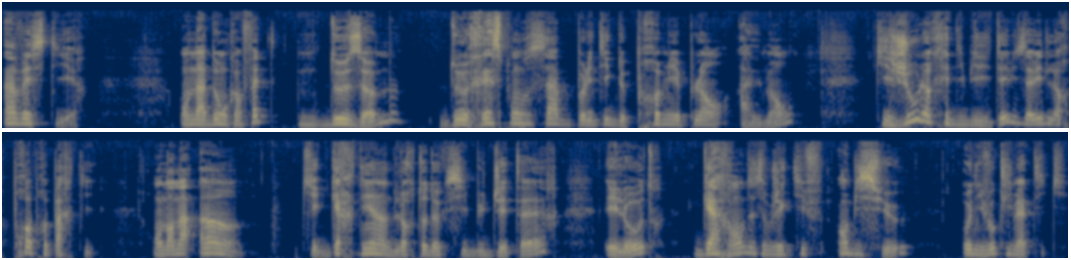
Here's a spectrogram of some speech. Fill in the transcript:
investir. On a donc en fait deux hommes, deux responsables politiques de premier plan allemands, qui jouent leur crédibilité vis-à-vis de leur propre parti. On en a un qui est gardien de l'orthodoxie budgétaire, et l'autre garant des objectifs ambitieux au niveau climatique.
